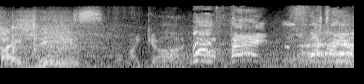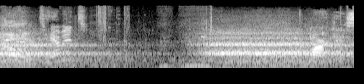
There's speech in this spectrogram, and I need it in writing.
साइड प्लीज Damn it! Marcus,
